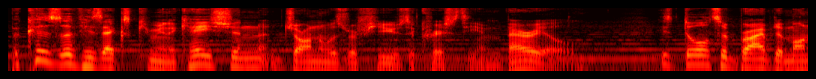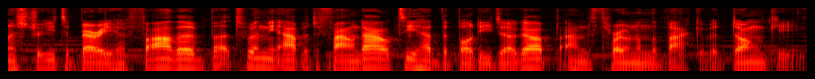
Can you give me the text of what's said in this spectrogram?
Because of his excommunication, John was refused a Christian burial. His daughter bribed a monastery to bury her father, but when the abbot found out, he had the body dug up and thrown on the back of a donkey.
